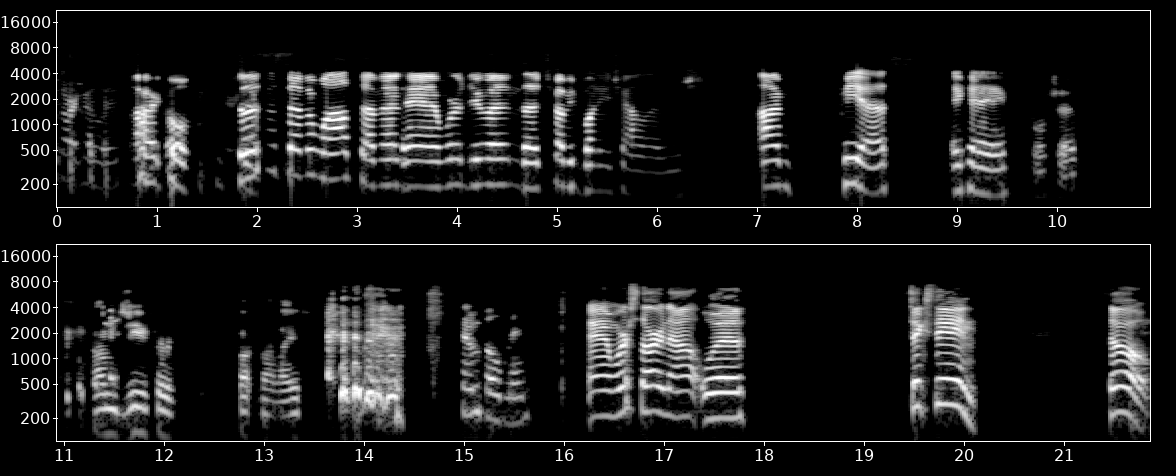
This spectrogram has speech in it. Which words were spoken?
start going. Alright, cool. So this is Seven Wild Seven, and we're doing the Chubby Bunny Challenge. I'm BS, aka bullshit. I'm G for fuck my life. Tim Bowman. And we're starting out with 16. So,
